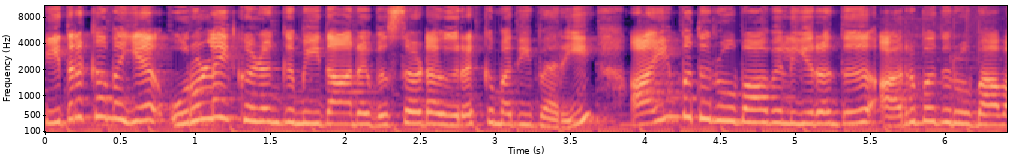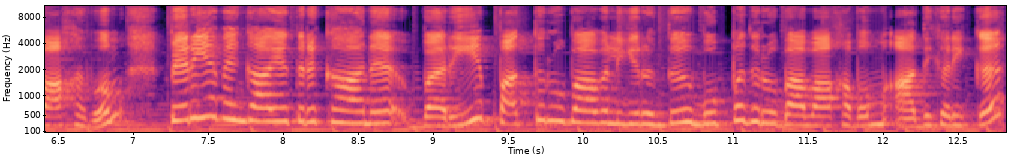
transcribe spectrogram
இதற்கமைய உருளைக்கிழங்கு மீதான விசேட இறக்குமதி வரி ஐம்பது ரூபாவில் இருந்து அறுபது ரூபாவாகவும் பெரிய வெங்காயத்திற்கான வரி பத்து ரூபாவில் இருந்து முப்பது ரூபாவாகவும் அதிகரிக்க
